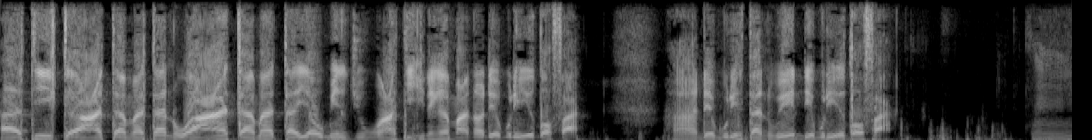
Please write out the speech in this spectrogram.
Atika atamatan wa atamata yaumil jumu'ati. Dengan makna dia boleh idhafat ha, dia boleh tanwin dia boleh idhafah hmm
